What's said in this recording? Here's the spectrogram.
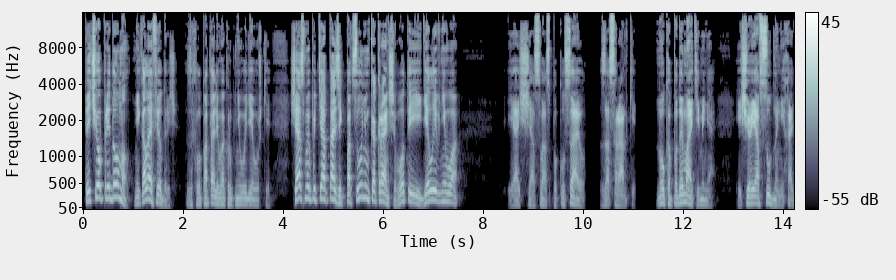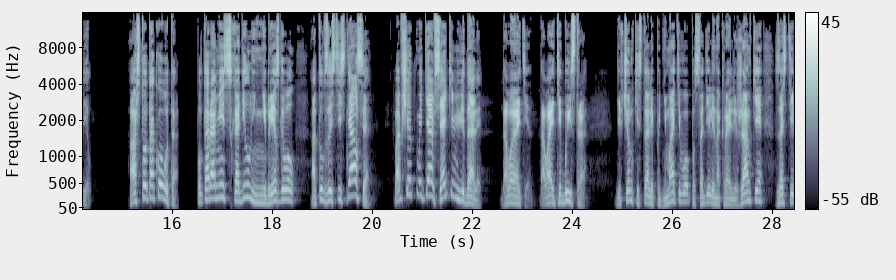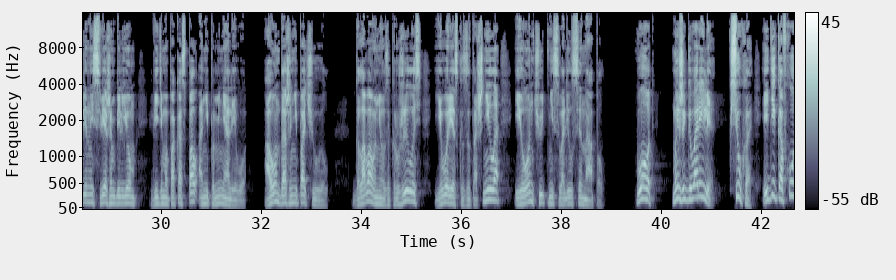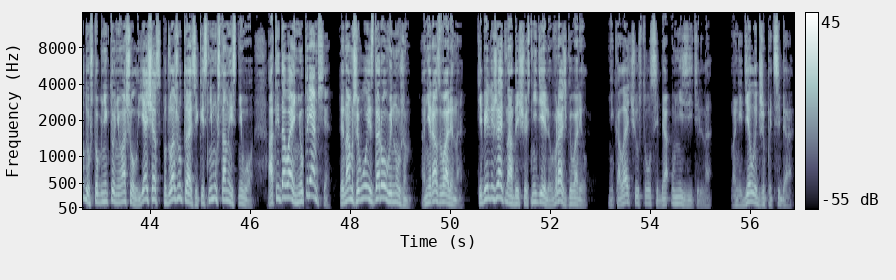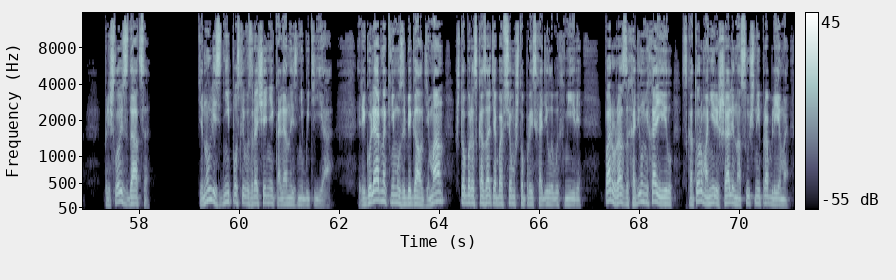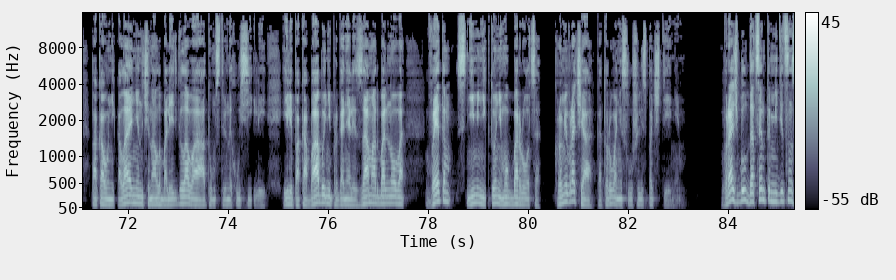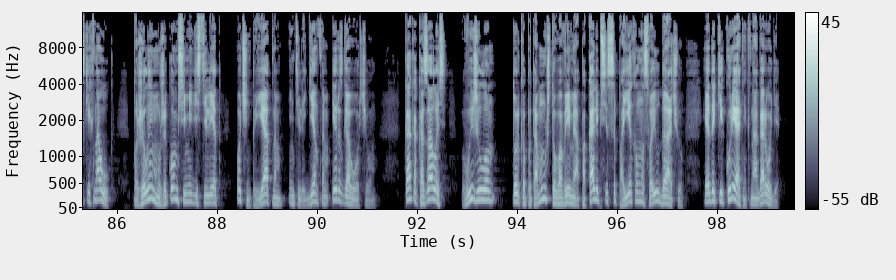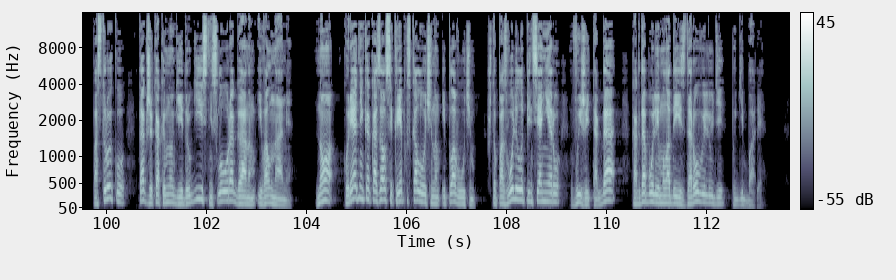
«Ты чего придумал, Николай Федорович?» — захлопотали вокруг него девушки. «Сейчас мы под тебя тазик подсунем, как раньше, вот и делай в него». Я сейчас вас покусаю, засранки. Ну-ка, подымайте меня. Еще я в судно не ходил. А что такого-то? Полтора месяца ходил, не брезговал, а тут застеснялся? Вообще-то мы тебя всякими видали. Давайте, давайте быстро. Девчонки стали поднимать его, посадили на край лежанки, застеленной свежим бельем. Видимо, пока спал, они поменяли его. А он даже не почуял. Голова у него закружилась, его резко затошнило, и он чуть не свалился на пол. «Вот, мы же говорили! Ксюха, иди ко входу, чтобы никто не вошел. Я сейчас подложу тазик и сниму штаны с него. А ты давай, не упрямься. Ты нам живой и здоровый нужен, а не развалина. Тебе лежать надо еще с неделю, врач говорил». Николай чувствовал себя унизительно. Но не делать же под себя. Пришлось сдаться. Тянулись дни после возвращения Коляна из небытия. Регулярно к нему забегал Диман, чтобы рассказать обо всем, что происходило в их мире. Пару раз заходил Михаил, с которым они решали насущные проблемы, пока у Николая не начинала болеть голова от умственных усилий, или пока бабы не прогоняли зама от больного. В этом с ними никто не мог бороться, кроме врача, которого они слушали с почтением. Врач был доцентом медицинских наук, пожилым мужиком 70 лет, очень приятным, интеллигентным и разговорчивым. Как оказалось, выжил он только потому, что во время апокалипсиса поехал на свою дачу, эдакий курятник на огороде. Постройку, так же, как и многие другие, снесло ураганом и волнами. Но курятник оказался крепко сколоченным и плавучим, что позволило пенсионеру выжить тогда, когда более молодые и здоровые люди погибали.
